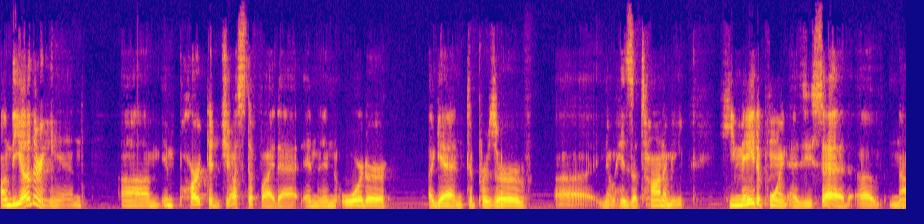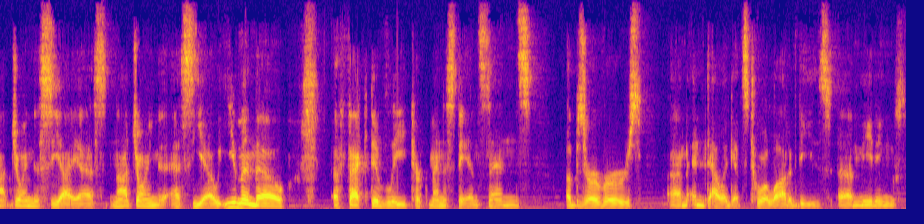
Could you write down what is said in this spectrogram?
On the other hand, um, in part to justify that, and in order, again, to preserve, uh, you know, his autonomy, he made a point, as you said, of not joining the CIS, not joining the SCO, even though effectively Turkmenistan sends observers um, and delegates to a lot of these uh, meetings,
